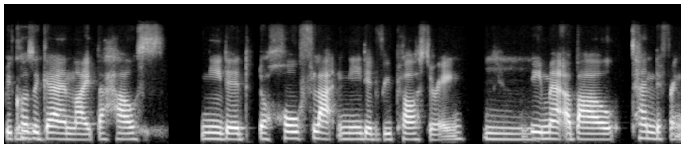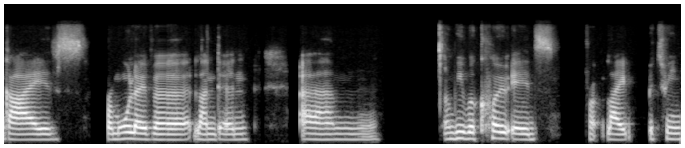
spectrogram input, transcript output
because mm. again, like the house needed the whole flat needed replastering. Mm. We met about ten different guys from all over London, um, and we were quoted for like between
